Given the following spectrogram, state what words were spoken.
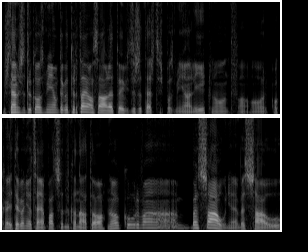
Myślałem, że tylko zmienią tego Tyrtajosa, ale tutaj widzę, że też coś pozmieniali. Klątwa, or... Okej, tego nie oceniam, patrzę tylko na to. No kurwa, bez szału, nie? Bez szału.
